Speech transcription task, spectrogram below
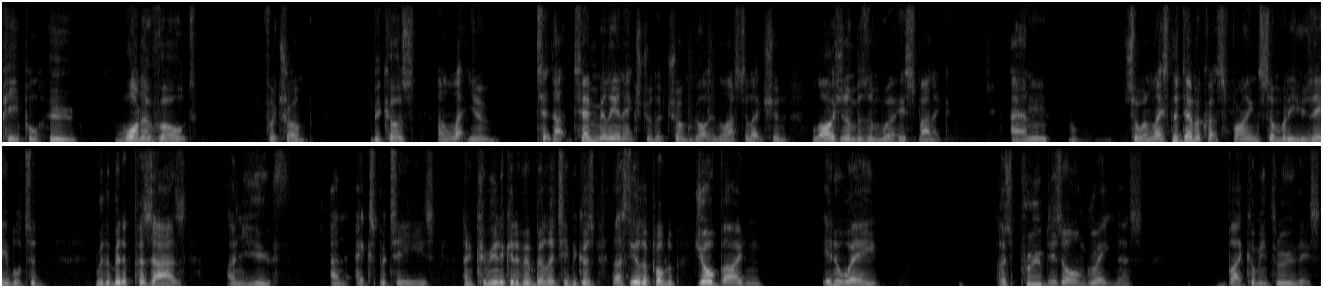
people who want to vote for Trump because unless you know t- that 10 million extra that Trump got in the last election, large numbers of them were Hispanic, and mm. so unless the Democrats find somebody who's able to, with a bit of pizzazz and youth and expertise and communicative ability, because that's the other problem. Joe Biden, in a way, has proved his own greatness by coming through this,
